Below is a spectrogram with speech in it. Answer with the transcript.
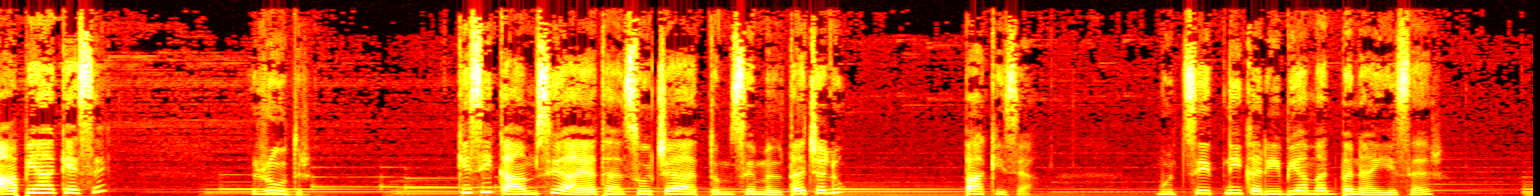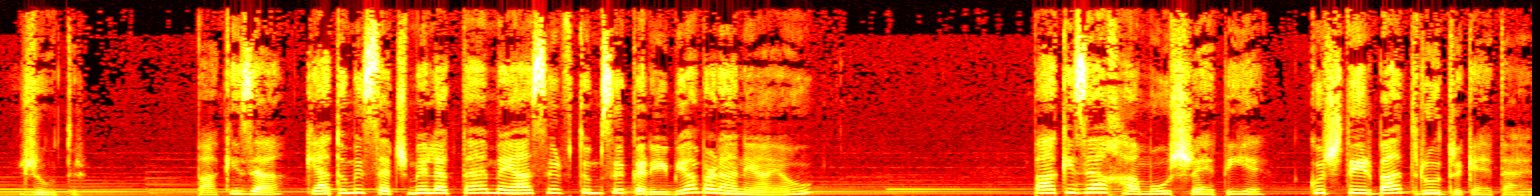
आप यहाँ कैसे? रुद्र। किसी काम से आया था, सोचा तुमसे मिलता चलो? पाकिजा। मुझसे इतनी करीबियाँ मत बनाइए, सर। रुद्र। पाकिजा, क्या तुम्हें सच में लगता है मैं यहाँ सिर्फ़ तुमसे करीबियाँ बढ़ाने आया हूँ? पाकिजा खामोश रहती है, कुछ देर बाद रुद्र कहता है,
